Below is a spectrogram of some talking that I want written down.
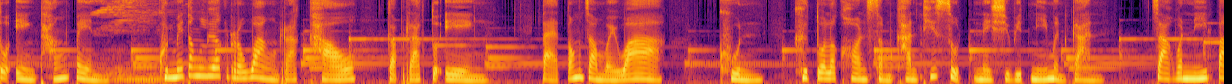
ตัวเองทั้งเป็น คุณไม่ต้องเลือกระหว่างรักเขากับรักตัวเอง แต่ต้องจำไว้ว่า คุณคือตัวละครสำคัญที่สุดในชีวิตนี้เหมือนกัน จากวันนี้ไป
